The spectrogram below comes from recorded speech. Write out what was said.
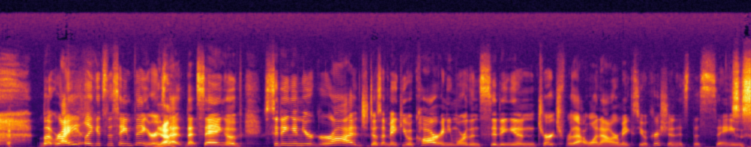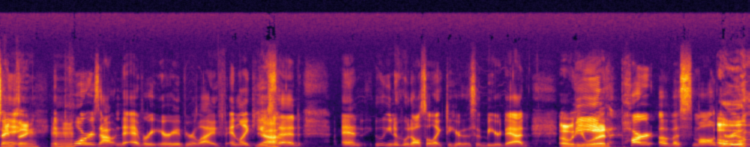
but right like it's the same thing or it's Yeah. that, that saying of sitting in your garage doesn't make you a car any more than sitting in church for that one hour makes you a christian it's the same it's the same thing. Mm-hmm. it pours out into every area of your life and like you said and ooh, you know who would also like to hear this would be your dad Oh, he would. part of a small oh. group.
